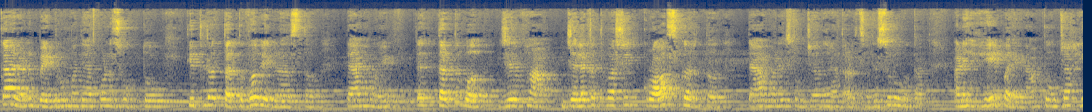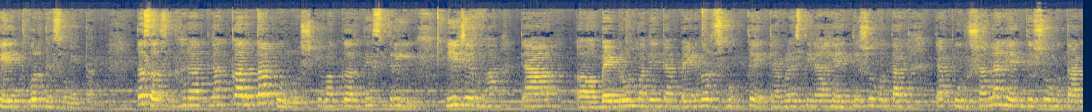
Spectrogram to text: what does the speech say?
कारण बेडरूममध्ये आपण झोपतो तिथलं तत्व वेगळं असतं. त्यामुळे ते तत्व जेव्हा जलतत्वाशी क्रॉस करतं त्यामुळेच तुमच्या घरात अडचणी सुरू होतात. आणि हे परिणाम तुमच्या हेल्थवर दिसून येतात. तसंच घरातला कर्ता पुरुष किंवा कर्ती स्त्री ही जेव्हा त्या बेडरूममध्ये त्या बेडवर झोपते त्यावेळेस तिला हेल्थ इश्यू होतात त्या पुरुषांना हेल्थ इश्यू होतात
